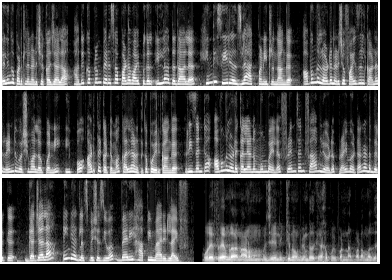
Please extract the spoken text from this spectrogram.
தெலுங்கு படத்தில் நடித்த கஜாலா அதுக்கப்புறம் பெருசாக பட வாய்ப்புகள் இல்லாததால் ஹிந்தி சீரியல்ஸில் ஆக்ட் பண்ணிட்டு இருந்தாங்க. அவங்களோட நடிச்ச ஃபைசல்கான ரெண்டு வருஷமா லவ் பண்ணி இப்போ அடுத்த கட்டமா கல்யாணத்துக்கு போயிருக்காங்க. ரீசெண்டா அவங்களோட கல்யாணம் மும்பைல ஃப்ரெண்ட்ஸ் அண்ட் ஃபேமிலியோட பிரைவேட்டா நடந்திருக்கு. கஜாலா இந்தியா கிளஸ் wishes you very happy married life ஒரே ஃப்ரேமில் நானும் விஜய் நிற்கணும் அப்படின்றதுக்காக போய் பண்ண படம் அது.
